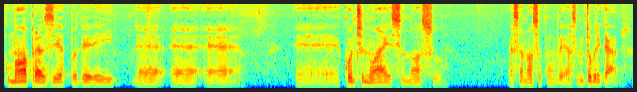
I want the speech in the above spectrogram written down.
com o maior prazer poderei é, é, é, é, continuar esse nosso, essa nossa conversa. Muito obrigado.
